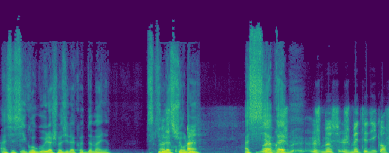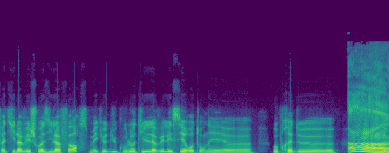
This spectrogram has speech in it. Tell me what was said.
Ah si, si, gros goût, il a choisi la côte de maille. Hein, puisqu'il Ah, l'a sur crois- lui. Ah si, si, Ouais, après. Je, me- je m'étais dit qu'en fait il avait choisi la force, mais que du coup l'autre il l'avait laissé retourner euh, auprès de. Ah,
